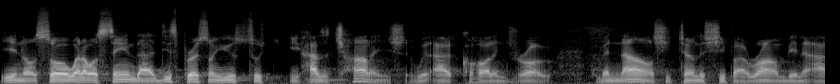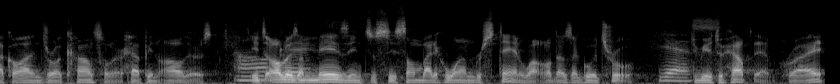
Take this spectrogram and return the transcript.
You know, so what I was saying that this person used to has a challenge with alcohol and drug, but now she turned the ship around, being an alcohol and drug counselor, helping others. Ah, it's always amazing to see somebody who understands what others are going through to be able to help them, right?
